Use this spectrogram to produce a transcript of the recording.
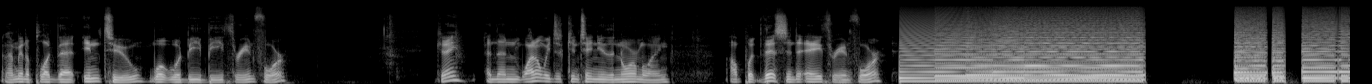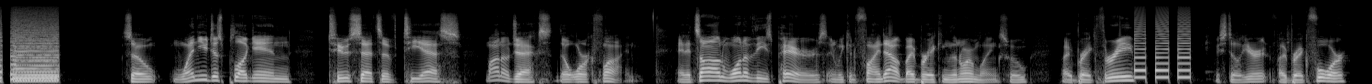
And I'm going to plug that into what would be B3 and 4. Okay, and then why don't we just continue the normaling? I'll put this into A3 and 4. So when you just plug in two sets of TS mono jacks, they'll work fine. And it's on one of these pairs, and we can find out by breaking the normaling. So if I break three, we still hear it. If I break four,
